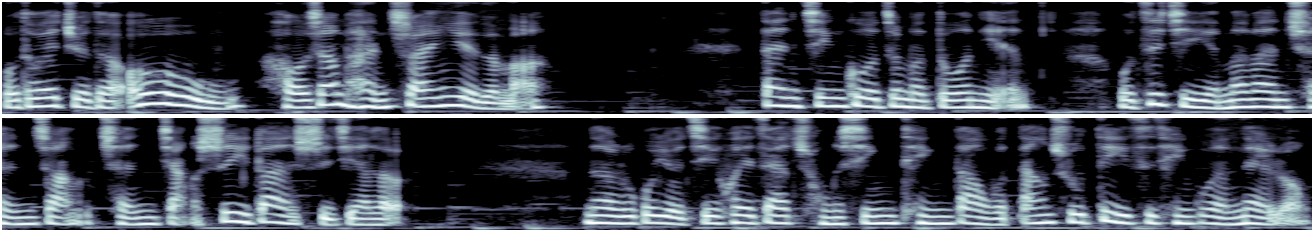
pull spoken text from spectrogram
我都会觉得哦，好像蛮专业的嘛。但经过这么多年，我自己也慢慢成长成讲师一段时间了。那如果有机会再重新听到我当初第一次听过的内容，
